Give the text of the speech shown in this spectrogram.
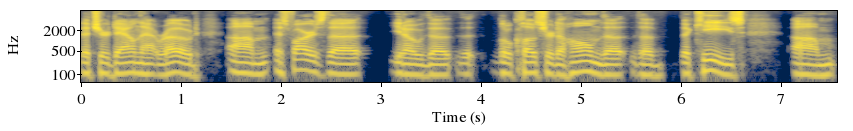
that you're down that road. Um, as far as the you know the the little closer to home, the the the keys. Um,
